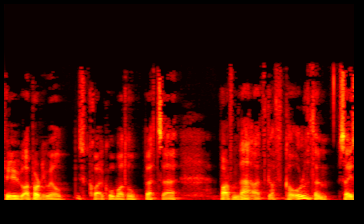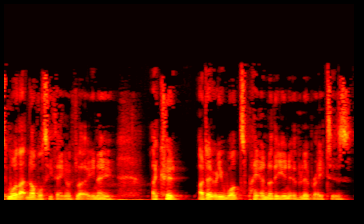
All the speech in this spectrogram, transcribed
who I probably will. It's quite a cool model, but, uh, apart from that, I've got, I've got all of them. So it's more that novelty thing of like, you know, I could, I don't really want to paint another unit of Liberators.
